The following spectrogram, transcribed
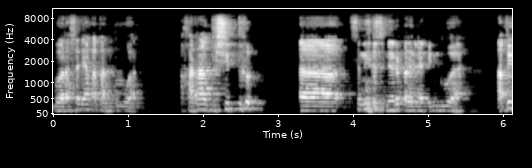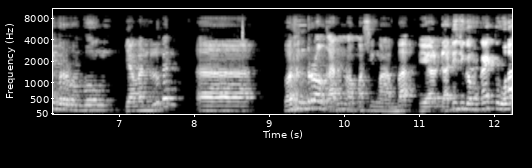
Gue rasa dia angkatan tua. Karena habis itu eh senior-seniornya pada ngeliatin gue. Tapi berhubung zaman dulu kan eh gondrong kan masih maba. Iya, Dadi juga mukanya tua,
